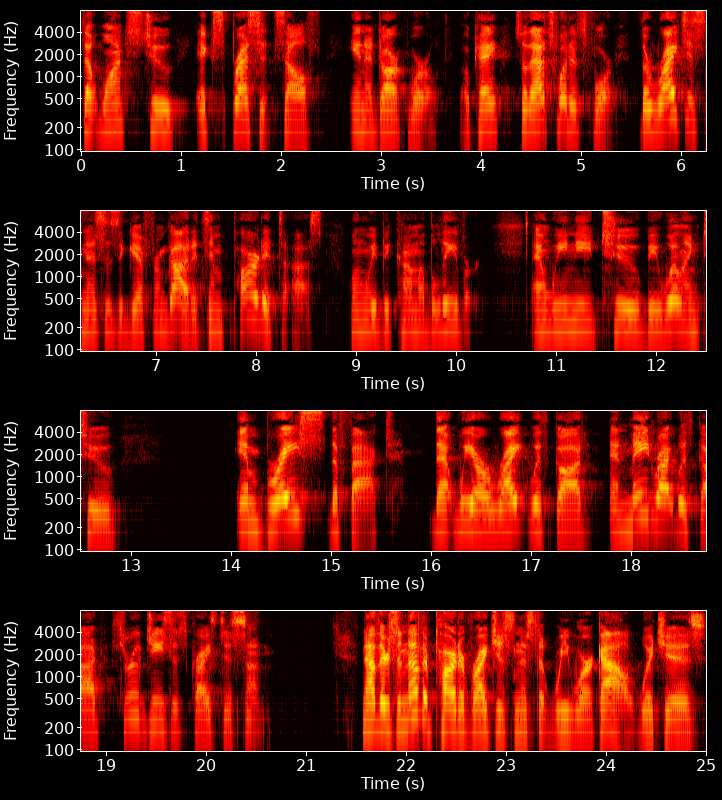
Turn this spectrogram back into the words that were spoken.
that wants to express itself in a dark world. Okay? So that's what it's for. The righteousness is a gift from God, it's imparted to us when we become a believer. And we need to be willing to embrace the fact that we are right with God and made right with God through Jesus Christ, his Son. Now, there's another part of righteousness that we work out, which is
